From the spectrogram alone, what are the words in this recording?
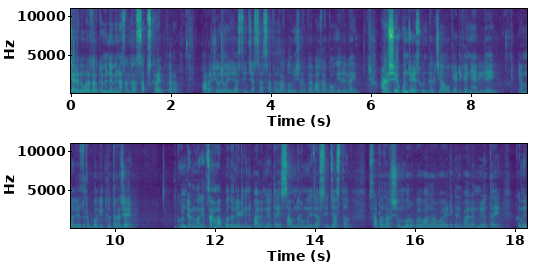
चॅनलवर जर तुम्ही नवीन असाल तर सबस्क्राईब करा. पाराशिवनीमध्ये जास्तीत जास्त सात हजार दोनशे रुपये बाजारभाव गेलेला आहे. आठशे एकोणचाळीस क्विंटलची आवक या ठिकाणी आलेली आहे. यामध्ये जर बघितलं तर जे क्विंटलमागे क्विंटल मागे चांगला बदल या ठिकाणी पाहायला मिळत आहे. सावनरमध्ये जास्तीत जास्त सात हजार शंभर रुपये बाजारभाव या ठिकाणी पाहायला मिळत आहे. कमीत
